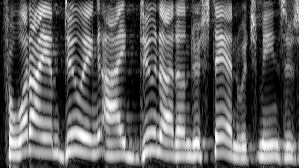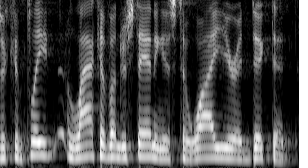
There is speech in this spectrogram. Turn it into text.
For what I am doing, I do not understand, which means there's a complete lack of understanding as to why you're addicted.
